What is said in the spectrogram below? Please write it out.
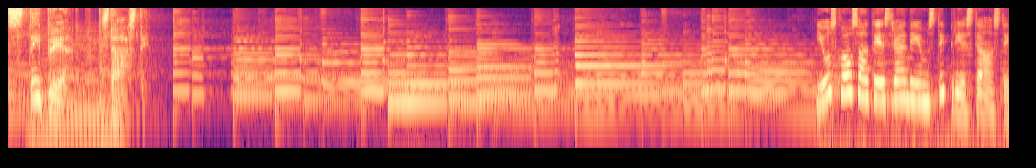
Stiprie stāsti! Jūs klausāties raidījuma stipri stāstī.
